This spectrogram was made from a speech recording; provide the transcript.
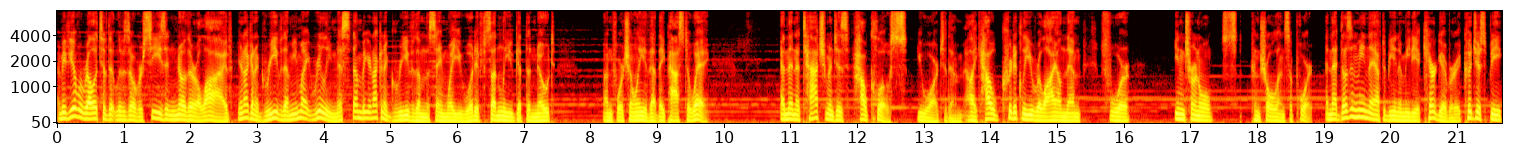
I mean, if you have a relative that lives overseas and you know they're alive, you're not going to grieve them. You might really miss them, but you're not going to grieve them the same way you would if suddenly you get the note, unfortunately, that they passed away. And then attachment is how close you are to them, like how critically you rely on them for internal control and support. And that doesn't mean they have to be an immediate caregiver. It could just be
